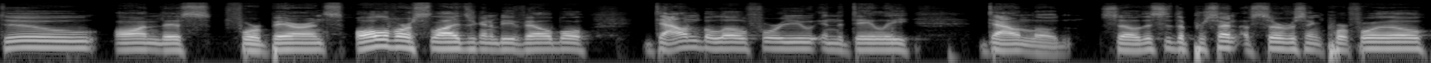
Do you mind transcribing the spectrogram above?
do on this forbearance. All of our slides are going to be available down below for you in the daily download. So this is the percent of servicing portfolio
